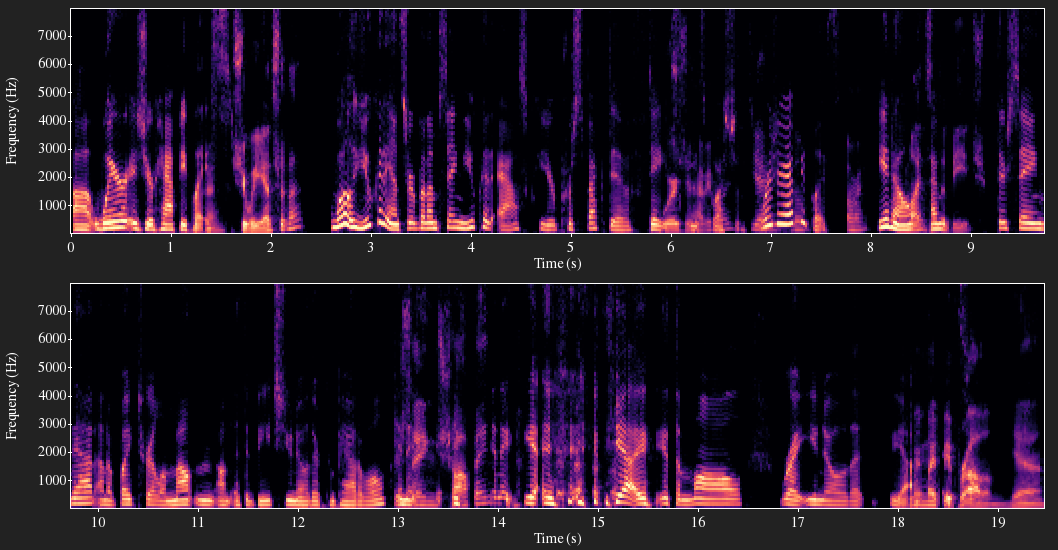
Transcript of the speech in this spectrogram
Uh, where is your happy okay. place? Should we answer that? Well, you could answer, but I'm saying you could ask your prospective dates Where's your these happy place? questions. Yeah, Where's your happy no. place? All right. You know, Mine's at I'm- the beach. they're saying that on a bike trail, a mountain on, at the beach. You know, they're compatible. They're And saying it's- shopping? and it- yeah, yeah, at the mall, right? You know that. Yeah, It might be a problem. Yeah.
